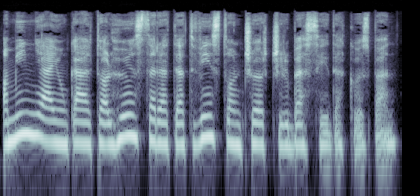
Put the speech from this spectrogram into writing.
a minnyájunk által hőnszeretett Winston Churchill beszéde közben.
